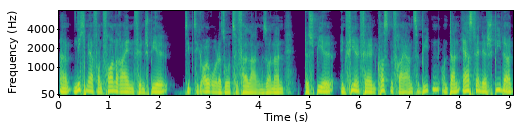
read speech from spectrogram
äh, nicht mehr von vornherein für ein Spiel 70 Euro oder so zu verlangen, sondern das Spiel in vielen Fällen kostenfrei anzubieten und dann erst, wenn der Spieler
